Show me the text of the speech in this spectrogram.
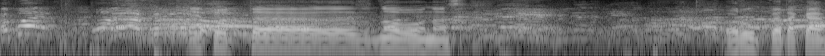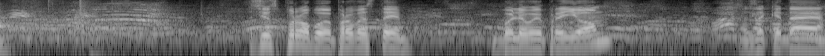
Давай! І тут е, знову у нас рубка така зі спробою провести больовий прийом. Закидає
